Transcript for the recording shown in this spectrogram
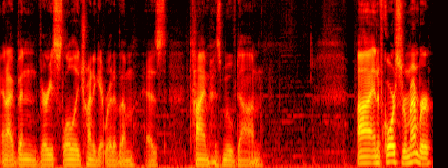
and I've been very slowly trying to get rid of them as time has moved on. Uh, and of course, remember,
